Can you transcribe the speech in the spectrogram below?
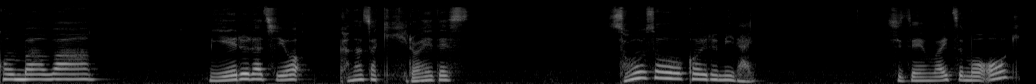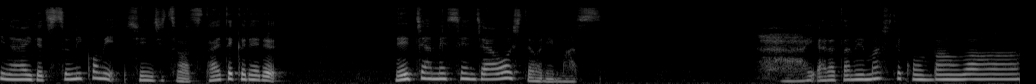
こんばんは。見えるラジオ金崎ひろえです。想像を超える未来。自然はいつも大きな愛で包み込み、真実を伝えてくれるネイチャーメッセンジャーをしております。はい、改めましてこんばんは。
